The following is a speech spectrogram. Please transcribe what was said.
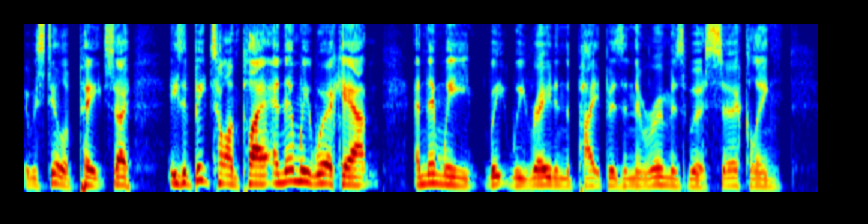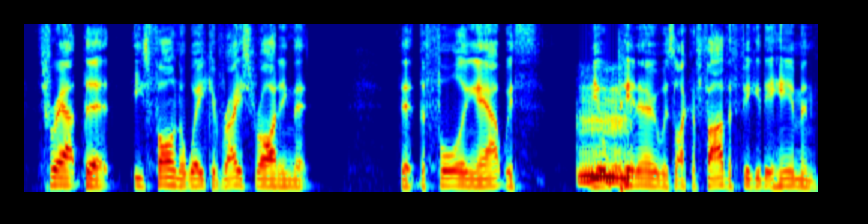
it was still a peach. So he's a big time player. And then we work out, and then we, we, we read in the papers, and the rumours were circling throughout the his final week of race riding that the, the falling out with Neil Mm. Pinner was like a father figure to him. And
